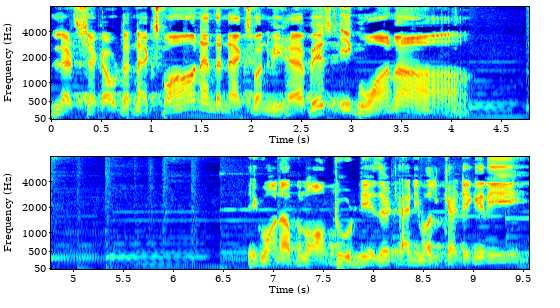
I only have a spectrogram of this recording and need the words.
Let's check out the next one and the next one we have is iguana. Iguana belong to desert animal category.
